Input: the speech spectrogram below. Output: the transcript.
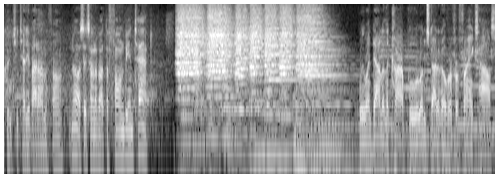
Couldn't she tell you about it on the phone? No, said something about the phone being tapped. We went down to the carpool and started over for Frank's house.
